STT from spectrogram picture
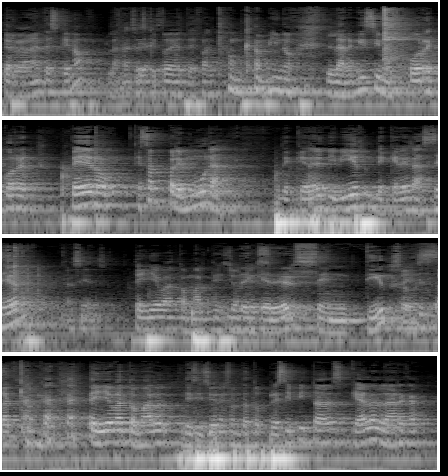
Pero realmente es que no, la verdad Así es que todavía te falta un camino larguísimo por recorrer. Pero esa premura de querer vivir, de querer hacer, Así es. te lleva a tomar decisiones. De querer sentirse. Exactamente. Te lleva a tomar decisiones un tanto precipitadas que a la larga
